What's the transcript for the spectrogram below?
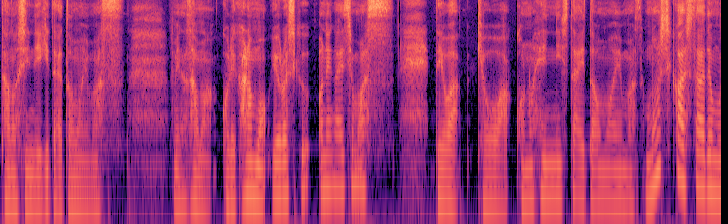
楽しんでいきたいと思います。皆様、これからもよろしくお願いします。では、今日はこの辺にしたいと思います。もしかしたらでも、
